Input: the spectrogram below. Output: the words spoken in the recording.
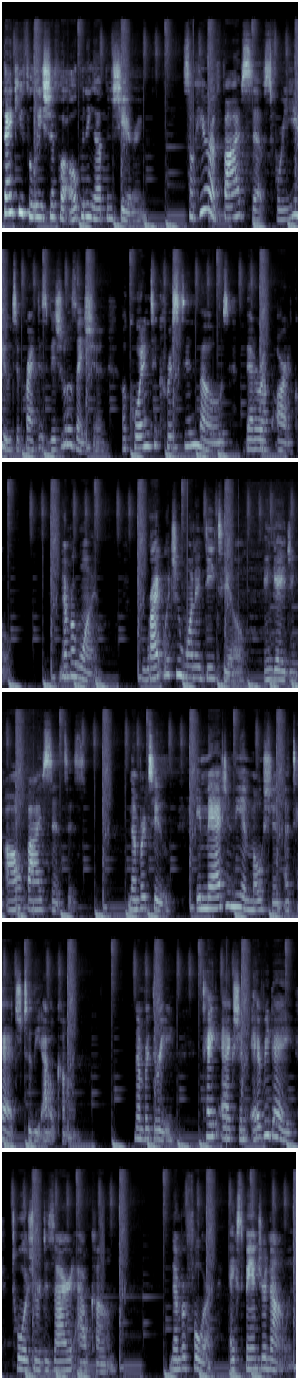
Thank you, Felicia, for opening up and sharing. So, here are five steps for you to practice visualization according to Kristen Moe's BetterUp article. Number one, write what you want in detail, engaging all five senses. Number two, imagine the emotion attached to the outcome. Number three, take action every day towards your desired outcome. Number four, expand your knowledge.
